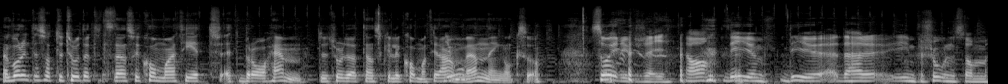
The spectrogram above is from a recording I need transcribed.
Men var det inte så att du trodde att den skulle komma till ett, ett bra hem? Du trodde att den skulle komma till Jo. användning också. Så är det och för sig. Ja, det är ju, det, är ju det här är en person som,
